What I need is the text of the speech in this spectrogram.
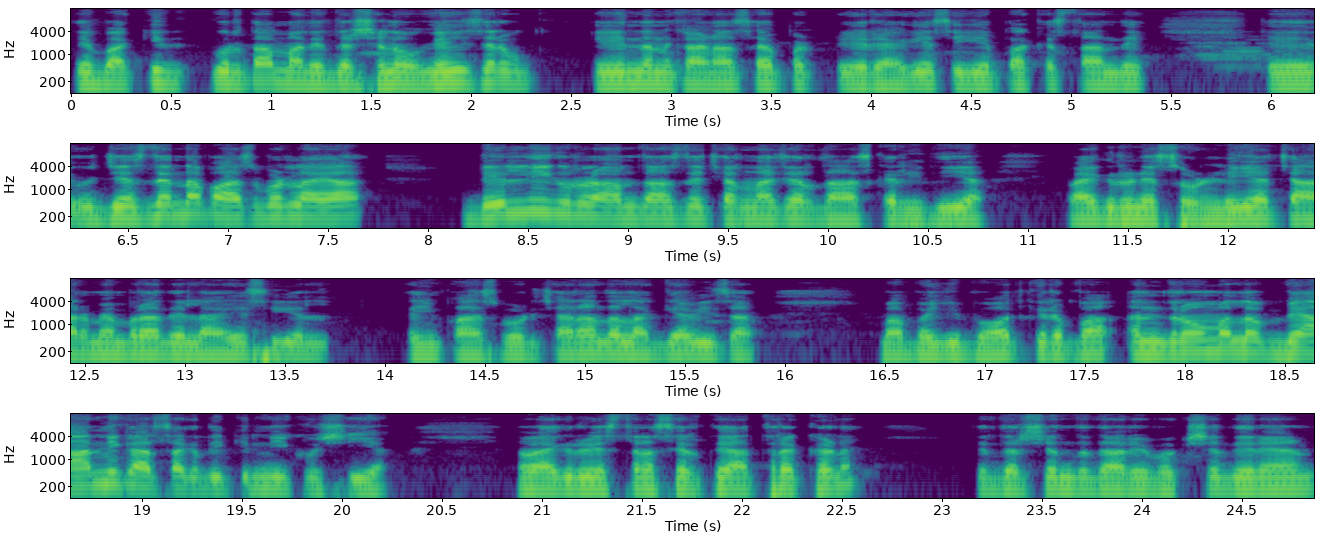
ਤੇ ਬਾਕੀ ਗੁਰਧਾਮਾਂ ਦੇ ਦਰਸ਼ਨ ਹੋ ਗਏ ਸੀ, ਸਿਰਫ ਇਹ ਨਨਕਾਣਾ ਸਾਹਿਬ ਪ- ਇਹ ਰਹਿ ਗਏ ਸੀਗੇ ਪਾਕਿਸਤਾਨ ਦੇ, ਤੇ ਜਿਸ ਦਿਨ ਦਾ ਪਾਸਪੋਰਟ ਲਾਇਆ ਡੇਲੀ ਗੁਰੂ ਰਾਮਦਾਸ ਦੇ ਚਰਨਾਂ 'ਚ ਅਰਦਾਸ ਕਰੀਦੀ ਆ, ਵਾਹਿਗੁਰੂ ਨੇ ਸੁਣ ਲਈ ਆ, ਚਾਰ ਮੈਂਬਰਾਂ ਦੇ ਲਾਏ ਸੀ ਕਈ ਪਾਸਪੋਰਟ ਚਾਰਾਂ ਦਾ ਲੱਗ ਗਿਆ ਵੀਜ਼ਾ, ਬਾਬਾ ਜੀ ਦੀ ਬਹੁਤ ਕਿਰਪਾ, ਅੰਦਰੋਂ ਮਤਲਬ ਬਿਆਨ ਨਹੀਂ ਕਰ ਸਕਦੀ ਕਿੰਨੀ ਖੁਸ਼ੀ ਆ, ਵਾਹਿਗੁਰੂ ਇਸ ਤਰ੍ਹਾਂ ਸਿਰ ਤੇ ਹੱਥ ਰੱਖਣ, ਤੇ ਦਰਸ਼ਨ ਦਿਦਾਰੇ ਬਖਸ਼ਦੇ ਰਹਿਣ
